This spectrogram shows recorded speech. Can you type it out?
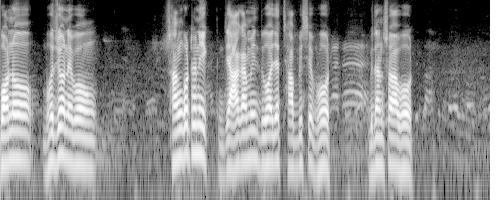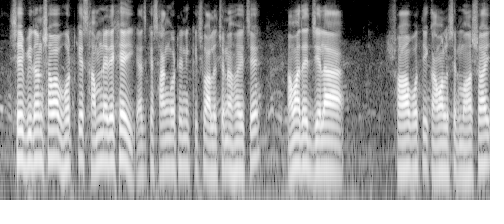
বনভোজন এবং সাংগঠনিক যে আগামী দু হাজার ভোট, বিধানসভা ভোট, সেই বিধানসভা ভোটকে সামনে রেখেই আজকে সাংগঠনিক কিছু আলোচনা হয়েছে। আমাদের জেলা সভাপতি কামাল হোসেন মহাশয়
